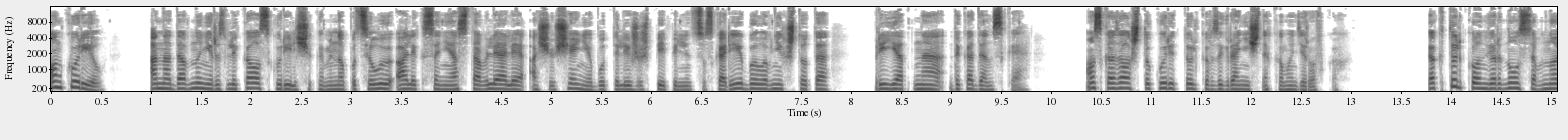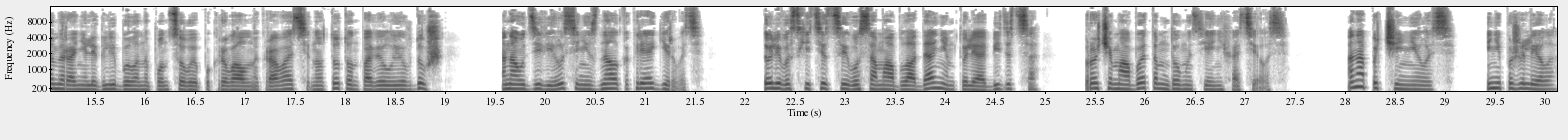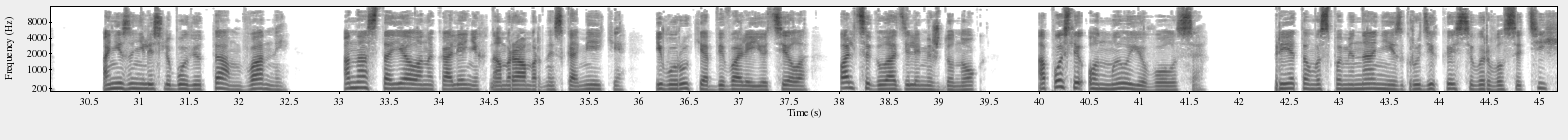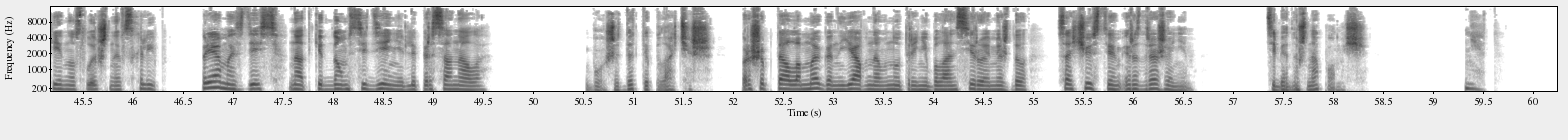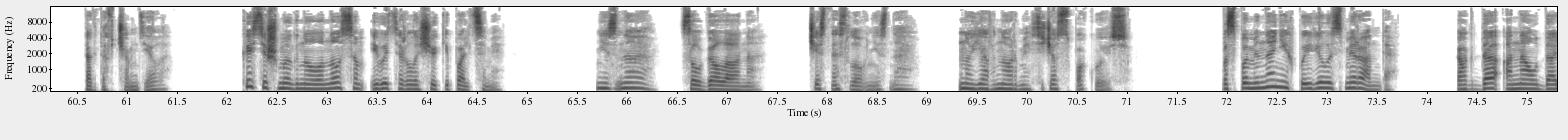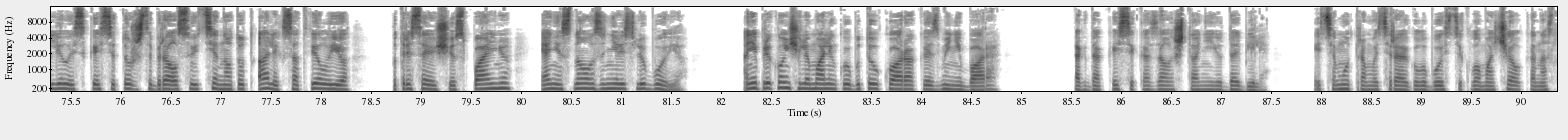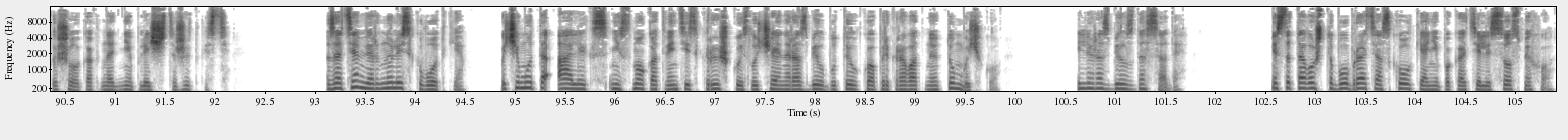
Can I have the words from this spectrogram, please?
Он курил, она давно не развлекалась с курильщиками, но поцелуи Алекса не оставляли ощущения, будто лежишь пепельницу. Скорее было в них что-то приятно декадентское. Он сказал, что курит только в заграничных командировках. Как только он вернулся в номер, они легли было на пунцовое покрывало на кровати, но тут он повел ее в душ. Она удивилась и не знала, как реагировать. То ли восхититься его самообладанием, то ли обидеться. Впрочем, об этом думать ей не хотелось. Она подчинилась и не пожалела. Они занялись любовью там, в ванной. Она стояла на коленях на мраморной скамейке, его руки обвивали ее тело, пальцы гладили между ног, а после он мыл ее волосы. При этом воспоминании из груди Кэсси вырвался тихий, но слышный всхлип. Прямо здесь, на откидном сиденье для персонала. «Боже, да ты плачешь», — прошептала Меган, явно внутренне балансируя между сочувствием и раздражением. «Тебе нужна помощь». «Нет», Тогда в чем дело? Кэсси шмыгнула носом и вытерла щеки пальцами. «Не знаю», — солгала она. «Честное слово, не знаю. Но я в норме, сейчас успокоюсь». В воспоминаниях появилась Миранда. Когда она удалилась, Кэсси тоже собиралась уйти, но тут Алекс отвел ее в потрясающую спальню, и они снова занялись любовью. Они прикончили маленькую бутылку арака из мини-бара. Тогда Кэсси казалось, что они ее добили. Этим утром, вытирая голубое стекло мочалка, она слышала, как на дне плещется жидкость. Затем вернулись к водке. Почему-то Алекс не смог отвинтить крышку и случайно разбил бутылку о прикроватную тумбочку. Или разбил с досады. Вместо того, чтобы убрать осколки, они покатились со смеху.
